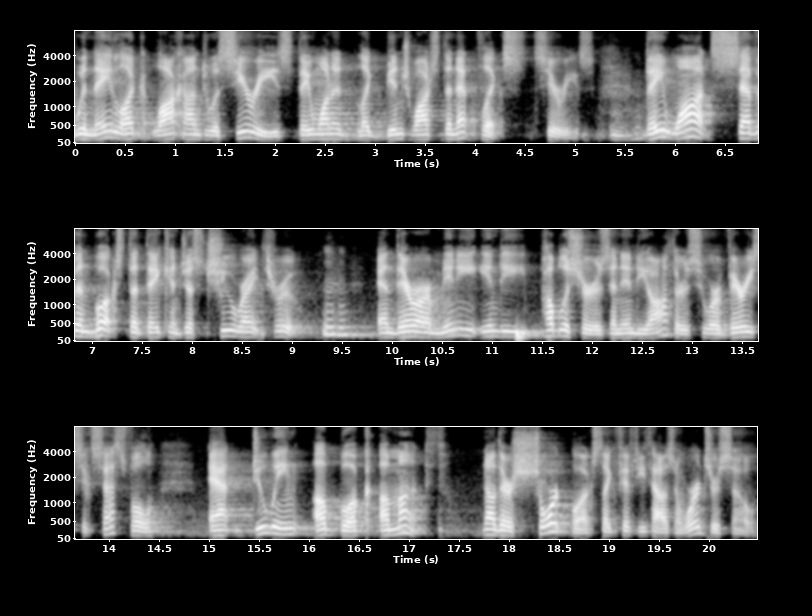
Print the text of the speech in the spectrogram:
when they lock, lock onto a series, they want to like binge watch the Netflix series. Mm-hmm. They want seven books that they can just chew right through. Mm-hmm. And there are many indie publishers and indie authors who are very successful at doing a book a month. Now, they're short books, like 50,000 words or so,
